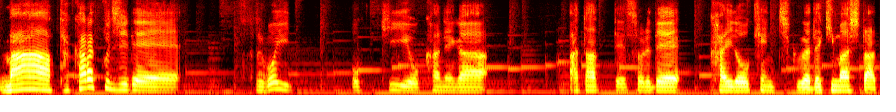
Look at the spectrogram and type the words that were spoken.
まあ宝くじですごい大きいお金が当たってそれで街道建築ができましたっ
